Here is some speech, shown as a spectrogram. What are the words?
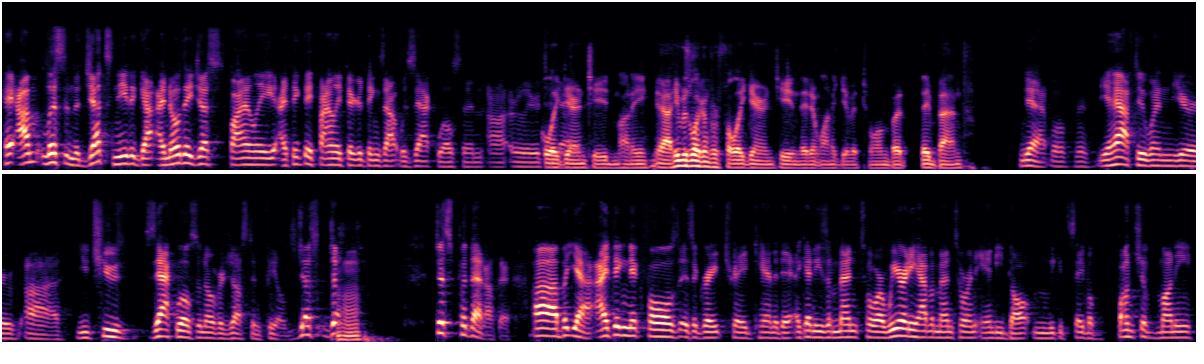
Hey, I'm listen. The Jets need a guy. I know they just finally. I think they finally figured things out with Zach Wilson uh, earlier. Fully today. guaranteed money. Yeah, he was looking for fully guaranteed, and they didn't want to give it to him, but they bent. Yeah, well, you have to when you're uh, you choose Zach Wilson over Justin Fields. Just, just mm-hmm just put that out there. Uh, but yeah, I think Nick Foles is a great trade candidate. Again, he's a mentor. We already have a mentor in Andy Dalton. We could save a bunch of money,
